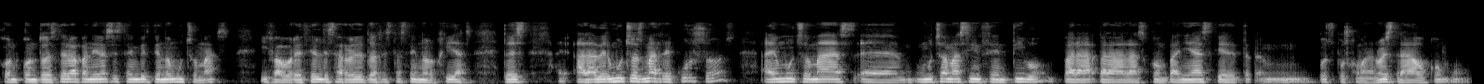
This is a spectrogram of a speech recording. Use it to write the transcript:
con, con, todo esto de la pandemia se está invirtiendo mucho más y favorece el desarrollo de todas estas tecnologías. Entonces, al haber muchos más recursos, hay mucho más, eh, mucho más incentivo para, para las compañías que, pues, pues como la nuestra o como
